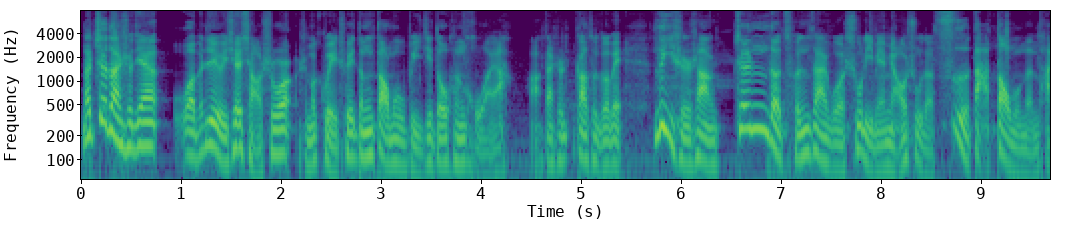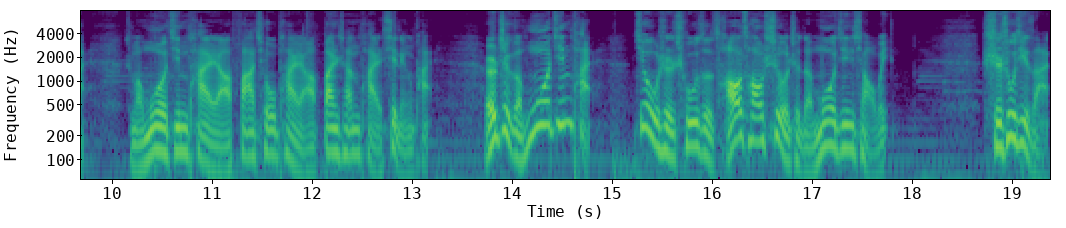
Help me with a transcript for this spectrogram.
那这段时间，我们这有一些小说，什么《鬼吹灯》《盗墓笔记》都很火呀啊！但是告诉各位，历史上真的存在过书里面描述的四大盗墓门派。什么摸金派呀、发丘派呀、搬山派、谢灵派，而这个摸金派就是出自曹操设置的摸金校尉。史书记载，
